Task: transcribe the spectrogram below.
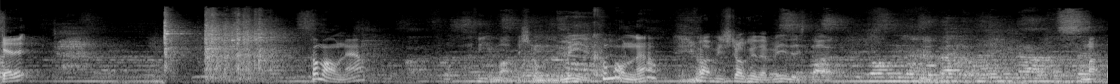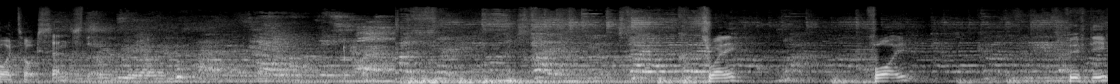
Get it? Come on now. I think you might be stronger than me. Come on now. You might be stronger than me this time. My boy talks sense though. Twenty. Forty. Fifty.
